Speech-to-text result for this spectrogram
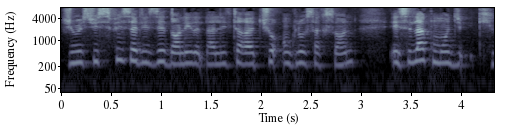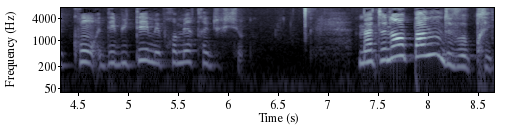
je me suis spécialisée dans la littérature anglo-saxonne et c'est là qu'ont débuté mes premières traductions. Maintenant, parlons de vos prix,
